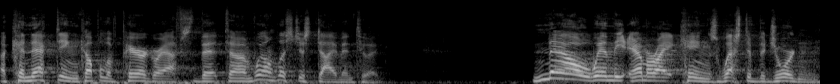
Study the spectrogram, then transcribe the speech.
a connecting couple of paragraphs that, um, well, let's just dive into it. Now, when the Amorite kings west of the Jordan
